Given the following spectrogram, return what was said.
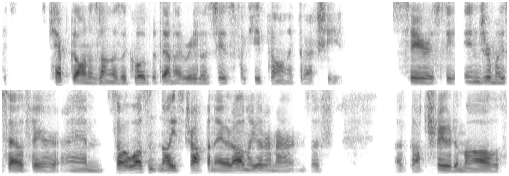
I kept going as long as I could, but then I realized, yes, if I keep going, I could actually seriously injure myself here. Um, so it wasn't nice dropping out. All my other marathons, I've I've got through them all,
